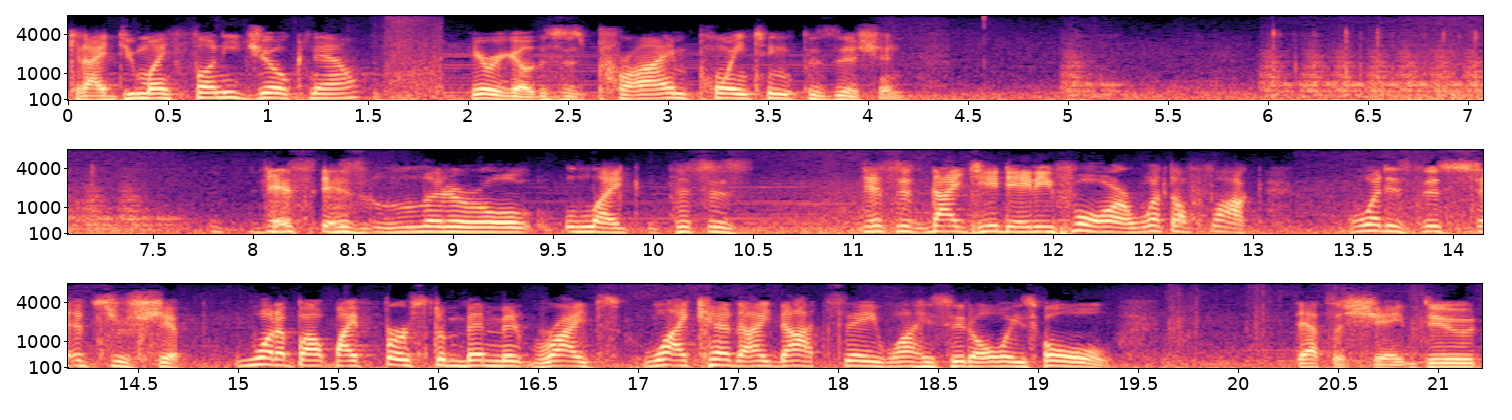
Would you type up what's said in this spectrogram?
Can I do my funny joke now? Here we go, this is prime pointing position. This is literal, like, this is, this is 1984, what the fuck? What is this censorship? What about my First Amendment rights? Why can't I not say, why is it always whole? That's a shame, dude.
